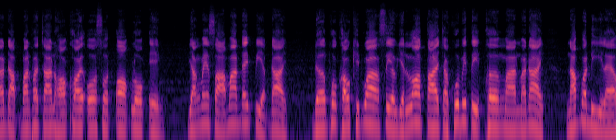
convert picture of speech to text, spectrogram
ระดับบรรพจารย์หอคอยโอสถออกโลกเอง ยังไม่สามารถได้เปรียบได้ เดิมพวกเขาคิดว่าเสี่ยวเย็นรอดตายจากขั้วมิติเพลิงมารมาได้ นับว่าดีแล้ว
